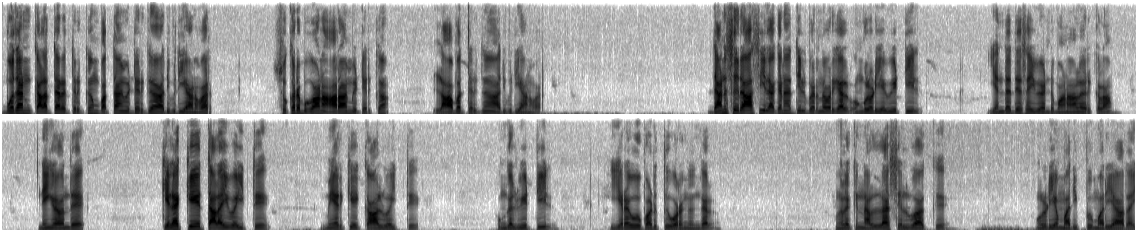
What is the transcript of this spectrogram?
புதன் கலத்தரத்திற்கும் பத்தாம் வீட்டிற்கும் அதிபதியானவர். சுக்கர பகவான் ஆறாம் வீட்டிற்கும் லாபத்திற்கும் அதிபதியானவர். தனுசு ராசி லக்னத்தில் பிறந்தவர்கள் உங்களுடைய வீட்டில் எந்த திசை வேண்டுமானாலும் இருக்கலாம். நீங்கள் வந்து கிழக்கே தலை வைத்து மேற்கே கால் வைத்து உங்கள் வீட்டில் இரவு படுத்து உறங்குங்கள். உங்களுக்கு நல்ல செல்வாக்கு உங்களுடைய மதிப்பு மரியாதை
